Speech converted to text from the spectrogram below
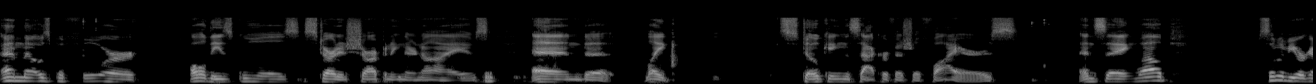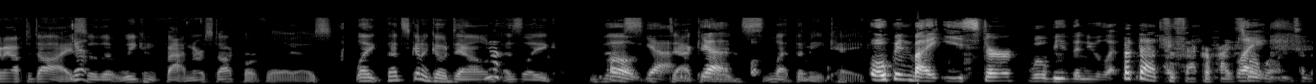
And that was before all these ghouls started sharpening their knives and uh, like stoking the sacrificial fires and saying, well, some of you are going to have to die Yeah. so that we can fatten our stock portfolios. Like, that's going to go down Yeah. as like this Oh, yeah. decades Yeah. let them eat cake. Open by Easter will be the new lit. But that's the sacrifice Like- we're willing to make.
